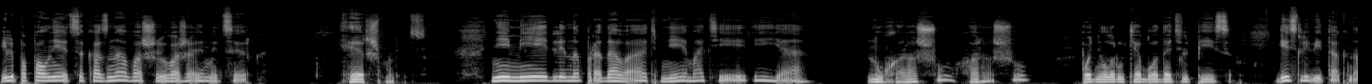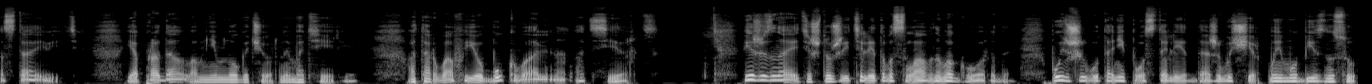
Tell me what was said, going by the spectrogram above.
Или пополняется казна вашей уважаемой церкви? Хершмалец, немедленно продавать мне материя. Ну, хорошо, хорошо, поднял руки обладатель пейсов. Если вы так настаиваете, я продам вам немного черной материи, оторвав ее буквально от сердца. Вы же знаете, что жители этого славного города, пусть живут они по сто лет, даже в ущерб моему бизнесу,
